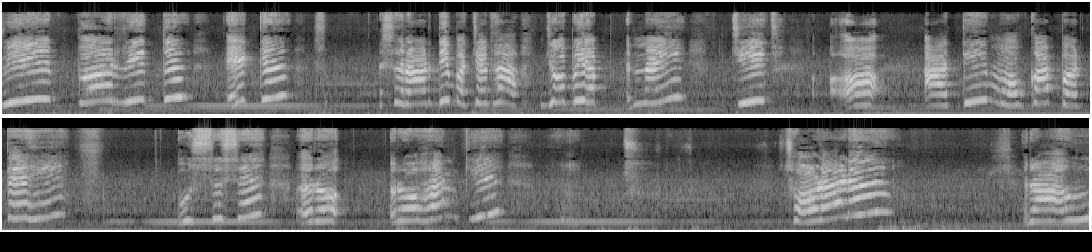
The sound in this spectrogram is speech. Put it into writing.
विपरीत एक शरारती बच्चा था जो भी नई चीज़ आती मौका पड़ते ही उससे रो, रोहन की छोड़ राहु होती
